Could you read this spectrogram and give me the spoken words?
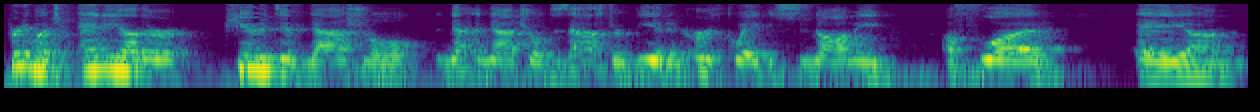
pretty much any other punitive national natural disaster, be it an earthquake, a tsunami, a flood, a, um,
